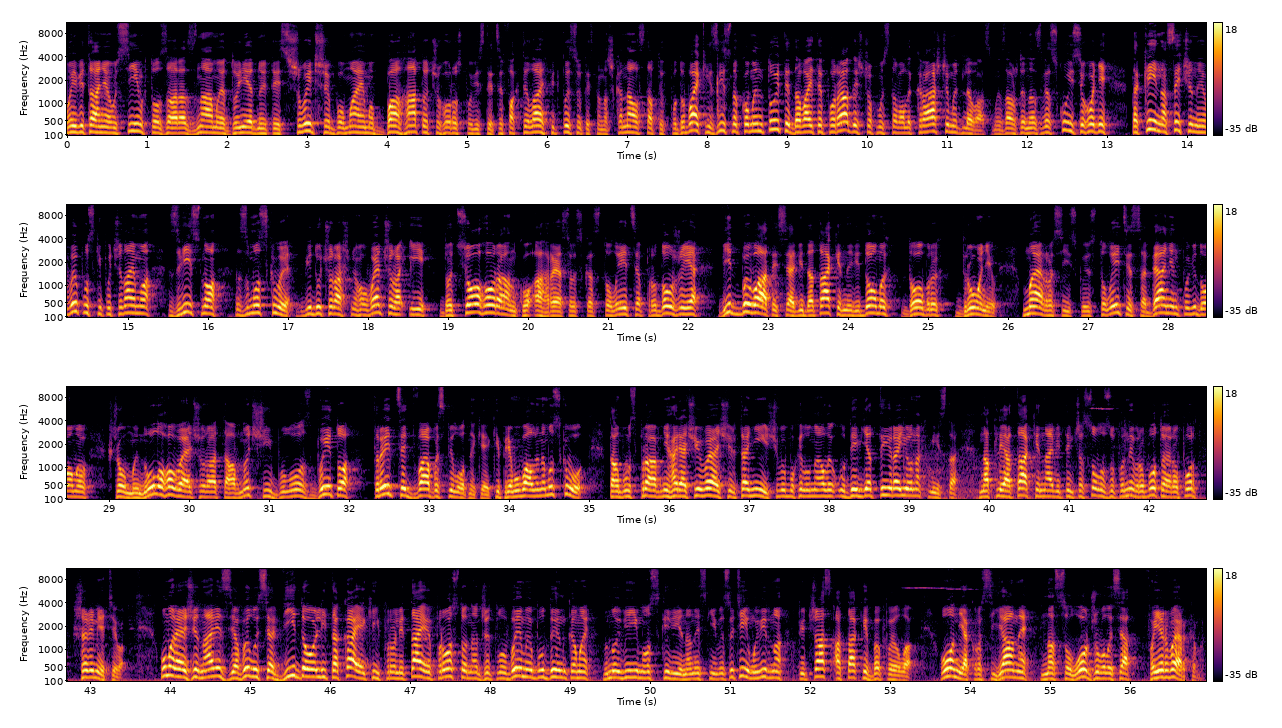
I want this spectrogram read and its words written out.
Мої вітання усім, хто зараз з нами. Доєднуйтесь швидше, бо маємо багато чого розповісти. Це факти лайф. Підписуйтесь на наш канал, ставте вподобайки. І, звісно, коментуйте, давайте поради, щоб ми ставали кращими для вас. Ми завжди на зв'язку. І сьогодні такий насичений випуск. І починаємо, звісно, з Москви. Від учорашнього вечора і до цього ранку агресорська столиця продовжує відбиватися від атаки невідомих добрих дронів. Мер російської столиці Собянін повідомив, що минулого вечора та вночі було збито 32 безпілотники, які прямували на Москву. Там був справжній гарячий вечір та ніч. Вибухи лунали у дев'яти районах міста. На тлі атаки навіть тимчасово зупинив роботу аеропорт Шереметьєво. У мережі навіть з'явилося відео літака, який пролітає просто над житловими будинками в новій Москві на низькій висоті, ймовірно, під час атаки БПЛА. Он як росіяни насолоджувалися феєрверками.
